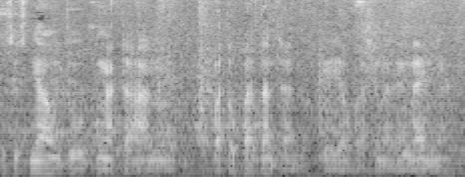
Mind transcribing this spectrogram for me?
khususnya untuk pengadaan obat-obatan dan biaya operasional yang lainnya.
